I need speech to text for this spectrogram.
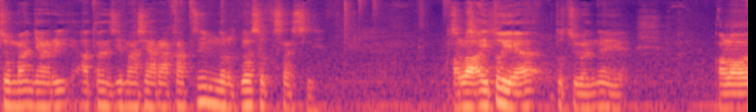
cuma nyari atensi masyarakat sih menurut gua sukses sih. Kalau itu ya tujuannya ya kalau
